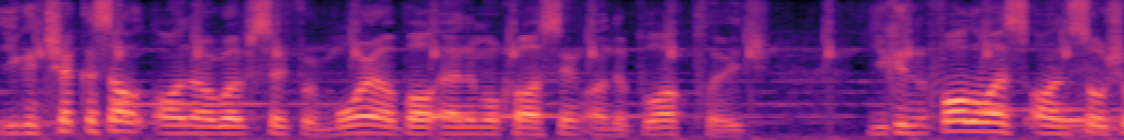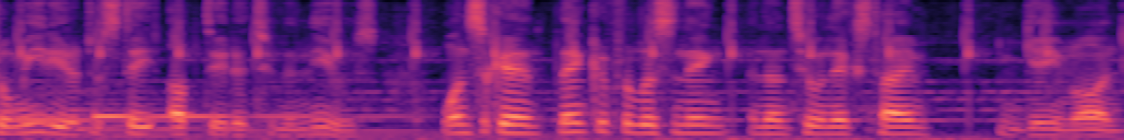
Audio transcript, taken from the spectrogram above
You can check us out on our website for more about Animal Crossing on the blog page. You can follow us on social media to stay updated to the news. Once again, thank you for listening, and until next time, game on.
